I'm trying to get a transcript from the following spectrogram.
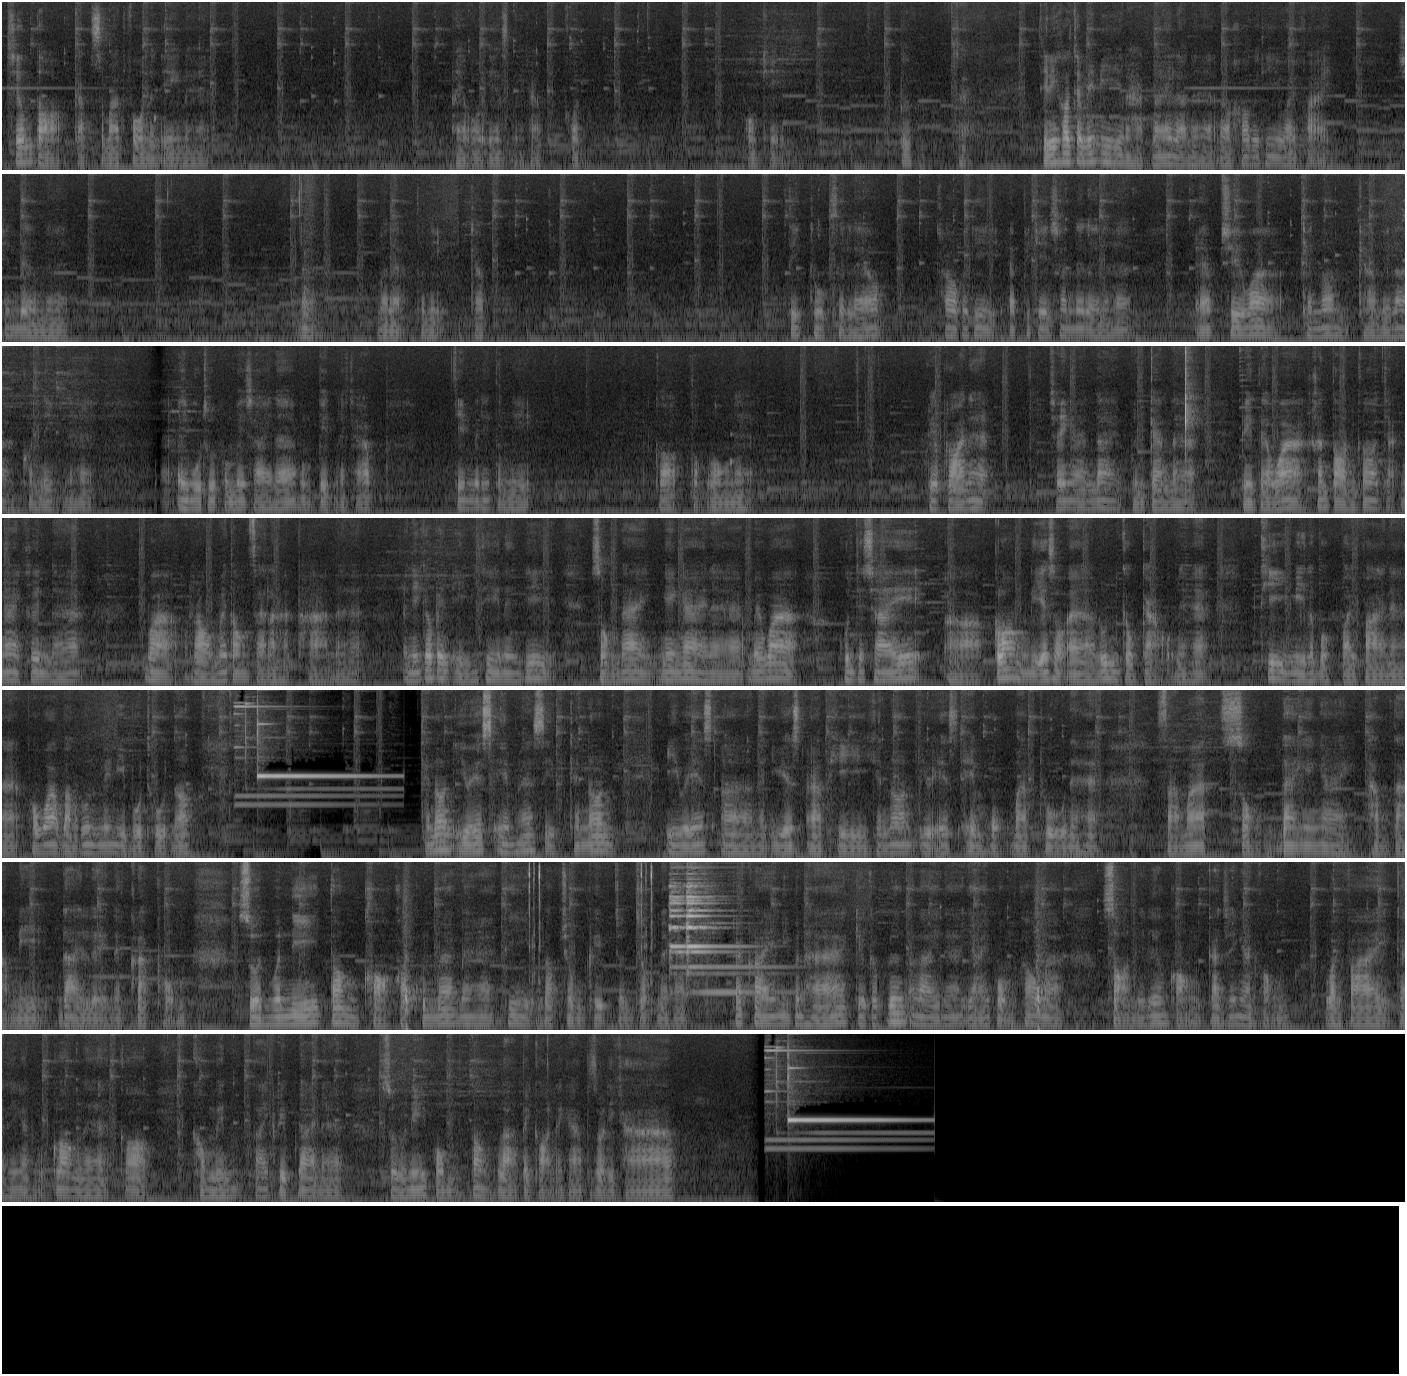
เชื่อมต่อกับสมาร์ทโฟนนั่นเองนะฮะ iOS นะครับ กด โอเคปึ๊บทีนี้เขาจะไม่มีรหัสมาให้แล้วนะฮะ เราเข้าไปที่ Wi-Fi เช่นเดิมนะฮะอะมาแล้วตัวนี้ครับ ติ๊กถูกเสร็จแล้ว เข้าไปที่แอปพลิเคชันได้เลยนะฮะ แอปชื่อว่า Canon Camera Connect นะฮะไอ้บลูทูธผมไม่ใช้นะ ผมปิดนะครับ จิ้มไปที่ตรงนี้ ก็ตกลงนะฮะ เรียบร้อยนะฮะ ใช้งานได้เหมือนกันนะฮะ เพียงแต่ว่าขั้นตอนก็จะง่ายขึ้นนะฮะ ว่าเราไม่ต้องใส่รหัสผ่านนะฮะ อันนี้ก็เป็นอีกวิธีหนึ่งที่ส่งได้ง่าย ๆนะฮะ ไม่ว่า คุณจะใช้กล้อง DSLR รุ่นเก่าๆนะฮะที่มีระบบ Wi-Fi นะฮะ เพราะว่าบางรุ่นไม่มีบลูทูธเนาะ Canon EOS M50 Canon EOS R นะ EOS RP Canon EOS M6 Mark II นะฮะ สามารถส่งได้ง่ายๆทำตามนี้ได้เลยนะครับผม ส่วนวันนี้ต้องขอขอบคุณมากนะฮะ ที่รับชมคลิปจนจบนะครับ ถ้าใครมีปัญหาเกี่ยวกับเรื่องอะไรนะ อยากให้ผมเข้ามาสอนในเรื่องของการใช้งานของ Wi-Fi การใช้งานของกล้องนะฮะ ก็คอมเมนต์ใต้คลิปได้นะฮะ ส่วนวันนี้ผมต้องลาไปก่อนนะครับ สวัสดีครับ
